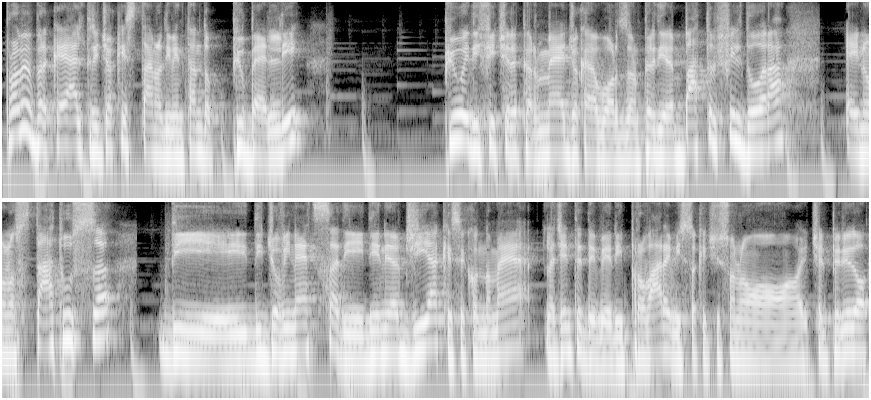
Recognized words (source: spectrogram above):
proprio perché altri giochi stanno diventando più belli, più è difficile per me giocare a Warzone. Per dire, Battlefield ora è in uno status di, di giovinezza, di, di, energia che secondo me la gente deve riprovare visto che ci sono, c'è il periodo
